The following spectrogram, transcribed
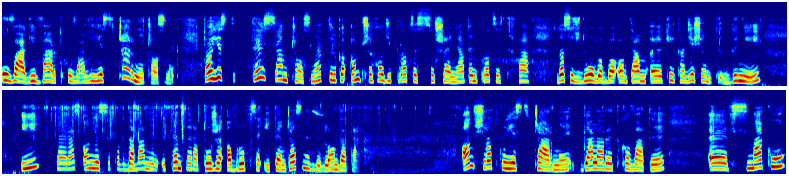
uwagi, wart uwagi, jest czarny czosnek. To jest ten sam czosnek, tylko on przechodzi proces suszenia. Ten proces trwa dosyć długo, bo on tam e, kilkadziesiąt dni. I teraz on jest poddawany temperaturze, obróbce i ten czosnek wygląda tak. On w środku jest czarny, galaretkowaty. E, W smaku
